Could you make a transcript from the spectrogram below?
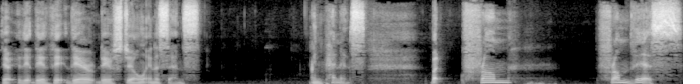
They're they're they're they're, they're still in a sense in penance, but from from this,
